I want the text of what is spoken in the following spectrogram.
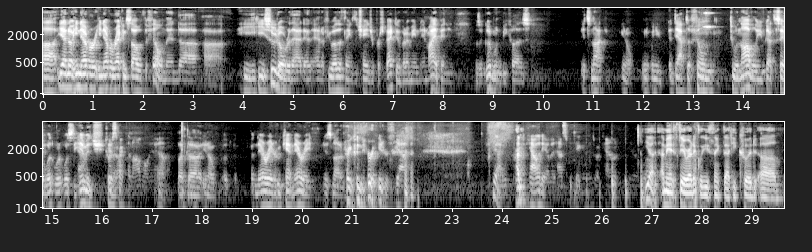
Uh, yeah, no, he never he never reconciled with the film, and uh, uh, he he sued over that and, and a few other things to change of perspective. But I mean, in my opinion, it was a good one because it's not you know when, when you adapt a film to a novel, you've got to say what, what what's the Yeah, image To you know? respect the novel. Yeah. Yeah, but uh, you know, a, a narrator who can't narrate is not a very good narrator. Yeah. yeah. the Practicality of it has to be taken into account. you know, well. Yeah, I mean, theoretically, you think that he could um,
